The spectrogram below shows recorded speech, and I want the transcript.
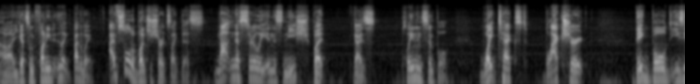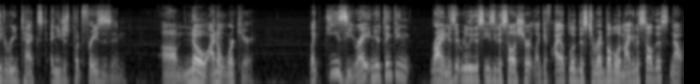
Uh, you got some funny. Like, by the way, I've sold a bunch of shirts like this. Not necessarily in this niche, but guys, plain and simple. White text, black shirt, big, bold, easy to read text, and you just put phrases in. Um, no, I don't work here. Like easy, right? And you're thinking, Ryan, is it really this easy to sell a shirt? Like if I upload this to Redbubble, am I going to sell this? Now,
